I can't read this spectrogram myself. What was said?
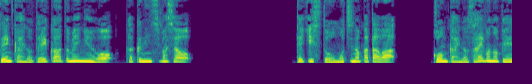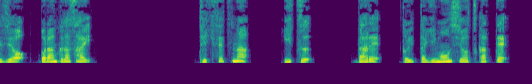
前回のテイクアウトメニューを確認しましょう。 テキストをお持ちの方は、今回の最後のページをご覧ください。適切な、いつ、誰といった疑問詞を使って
